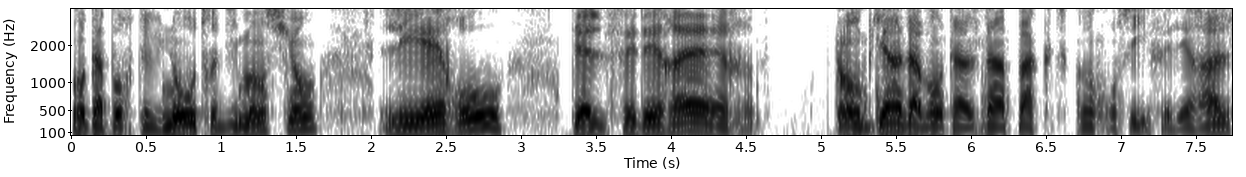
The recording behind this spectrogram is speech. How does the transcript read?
ont apporté une autre dimension. Les héros, tels Federer, ont bien davantage d'impact qu'un conseiller fédéral,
